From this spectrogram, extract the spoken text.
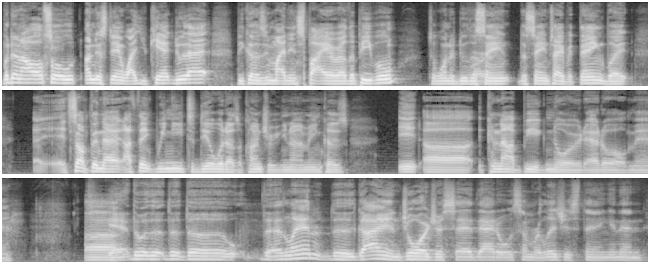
But then I also understand why you can't do that because it might inspire other people to want to do the same the same type of thing. But it's something that I think we need to deal with as a country. You know what I mean? Because it uh it cannot be ignored at all, man. yeah, the, the the the the Atlanta the guy in Georgia said that it was some religious thing, and then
